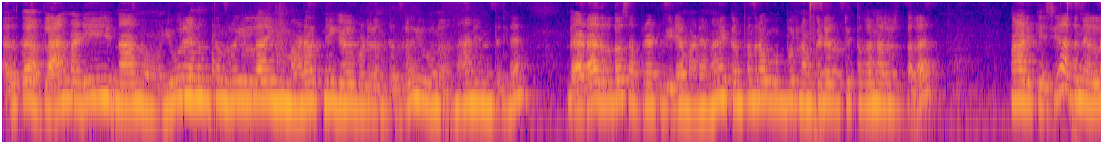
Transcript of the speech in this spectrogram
ಅದಕ್ಕೆ ಪ್ಲ್ಯಾನ್ ಮಾಡಿ ನಾನು ಇವ್ರು ಏನಂತಂದ್ರು, ಇಲ್ಲ, ಹಿಂಗೆ ಮಾಡತ್ನಿಗೆ ಹೇಳ್ಬಿಡ್ರಿ ಅಂತಂದ್ರು ಇವನು. ನಾನೇನಂತಂದೆ ಬೇಡ ಅದ್ರದ್ದು ಸಪ್ರೇಟ್ ವಿಡಿಯೋ ಮಾಡ್ಯಾನ. ಯಾಕಂತಂದ್ರೆ ಒಬ್ಬರು ನಮ್ಮ ಕಡೆ ರೊಟ್ಟಿ ತಗೋನಾರು ಇರ್ತಾರೆ. ಕೇಸಿ, ಅದನ್ನೆಲ್ಲ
